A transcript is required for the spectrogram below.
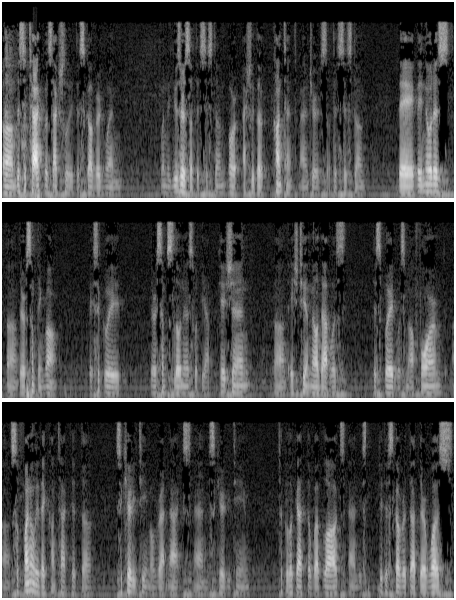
Um, this attack was actually discovered when, when the users of the system, or actually the content managers of the system, they, they noticed uh, there was something wrong. Basically, there was some slowness with the application. Uh, the HTML that was displayed was malformed. Uh, so finally, they contacted the security team over at NACS, and the security team took a look at the web logs and they, discovered that there was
